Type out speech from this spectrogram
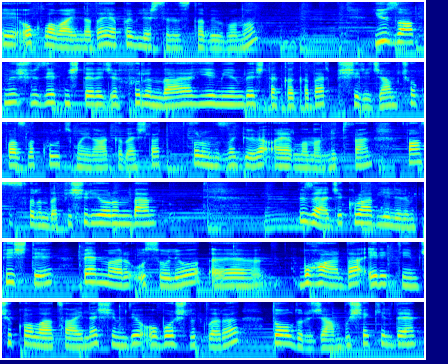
E, oklavayla da yapabilirsiniz tabii bunu. 160-170 derece fırında 20-25 dakika kadar pişireceğim. Çok fazla kurutmayın arkadaşlar. Fırınıza göre ayarlanan lütfen. Fansız fırında pişiriyorum ben. Güzelce kurabiyelerim pişti. Benmari usulü e, buharda erittiğim çikolatayla şimdi o boşlukları dolduracağım bu şekilde.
